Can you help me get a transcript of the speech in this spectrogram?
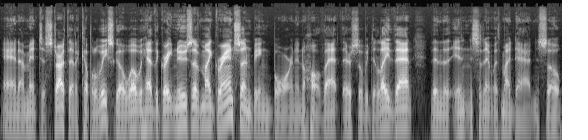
And I meant to start that a couple of weeks ago. Well, we had the great news of my grandson being born and all that there, so we delayed that. Then the incident with my dad, and so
